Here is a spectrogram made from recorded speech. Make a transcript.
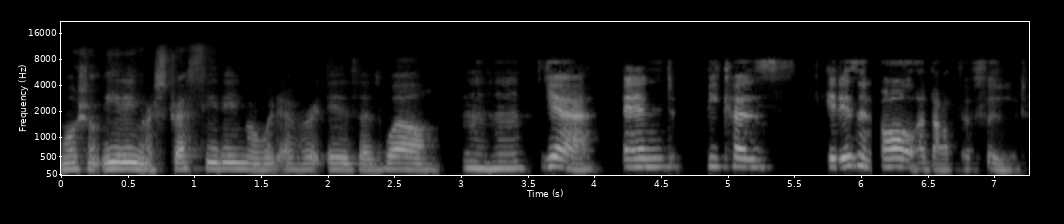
emotional eating or stress eating or whatever it is as well. Mm-hmm. Yeah. And because it isn't all about the food.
